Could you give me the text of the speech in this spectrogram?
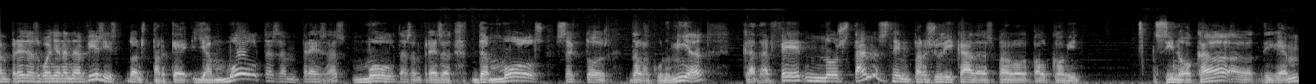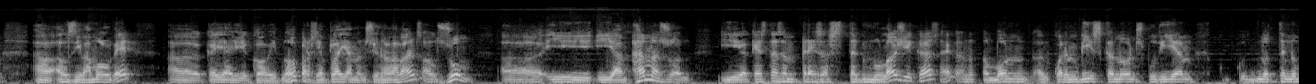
empreses guanyaran beneficis? Doncs perquè hi ha moltes empreses, moltes empreses de molts sectors de l'economia que, de fet, no estan sent perjudicades pel, pel Covid, sinó que, uh, diguem, uh, els hi va molt bé uh, que hi hagi Covid, no? Per exemple, ja mencionava abans el Zoom, uh, i, i Amazon i aquestes empreses tecnològiques, eh, en el món, quan hem vist que no ens podíem, no, no, no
